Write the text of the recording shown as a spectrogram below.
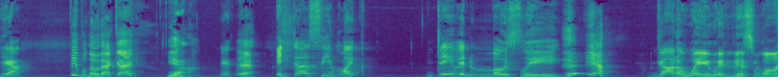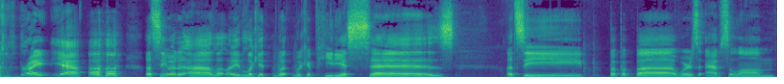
yeah. People know that guy. Yeah. Yeah. Yeah, It does seem like David mostly yeah, got away with this one. right. Yeah. Uh huh. Let's see what. Uh, let, let me look at what Wikipedia says. Let's see. Ba-ba-ba. Where's Absalom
